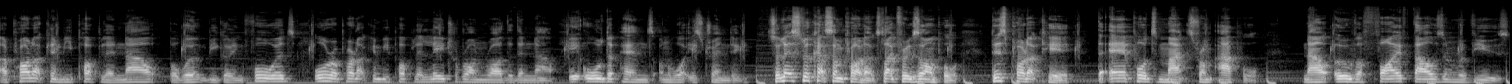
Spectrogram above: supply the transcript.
a product can be popular now but won't be going forwards or a product can be popular later on rather than now. It all depends on what is trending. So let's look at some products. Like for example this product here the AirPods Max from Apple. Now over 5,000 reviews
